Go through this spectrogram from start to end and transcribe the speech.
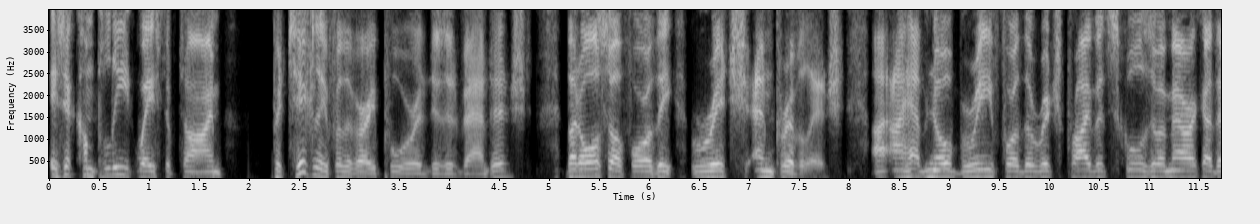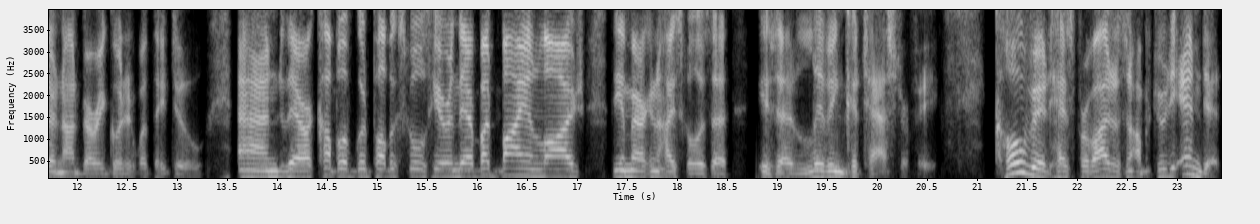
It's a complete waste of time particularly for the very poor and disadvantaged, but also for the rich and privileged. I, I, have no brief for the rich private schools of America. They're not very good at what they do. And there are a couple of good public schools here and there, but by and large, the American high school is a, is a living catastrophe. COVID has provided us an opportunity to end it.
